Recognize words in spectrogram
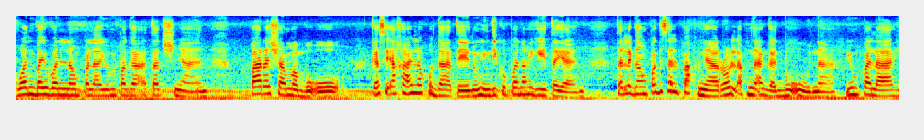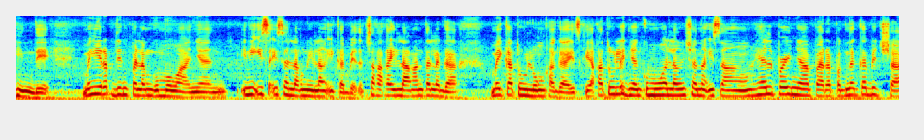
one by one lang pala yung pag-attach niyan para siya mabuo. Kasi akala ko dati, nung hindi ko pa nakikita yan, talagang pagsalpak niya, roll up na agad, buo na. Yung pala, hindi. Mahirap din palang gumawa niyan. Iniisa-isa lang nilang ikabit. At saka kailangan talaga may katulong ka guys. Kaya katulad niyan, kumuha lang siya ng isang helper niya para pag nagkabit siya,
